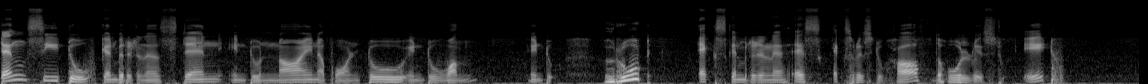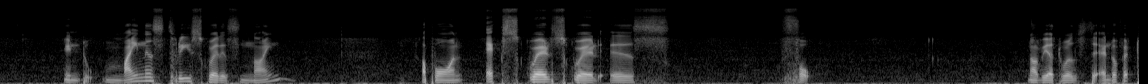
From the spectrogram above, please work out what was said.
10c2 can be written as 10 into 9 upon 2 into 1 into root x can be written as x raised to half the whole raised to 8 into minus 3 square is 9 upon x squared squared is 4. Now we are towards the end of it.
